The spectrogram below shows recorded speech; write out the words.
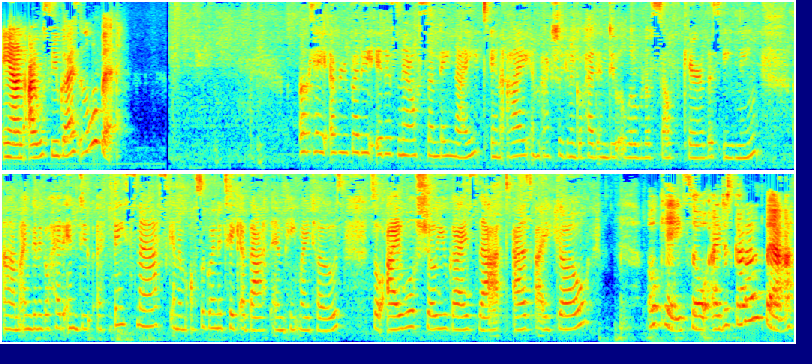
And I will see you guys in a little bit. Okay, everybody, it is now Sunday night, and I am actually gonna go ahead and do a little bit of self-care this evening. Um, I'm gonna go ahead and do a face mask, and I'm also going to take a bath and paint my toes. So I will show you guys that as I go. Okay, so I just got out of the bath.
